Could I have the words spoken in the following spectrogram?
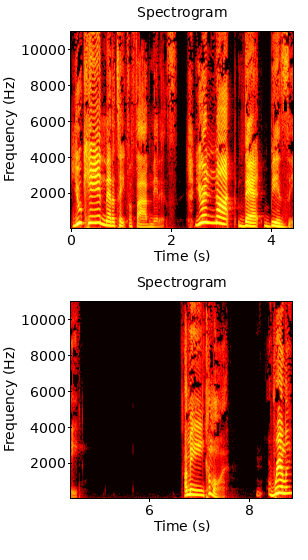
You can meditate for five minutes. You're not that busy. I mean, come on. Really?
